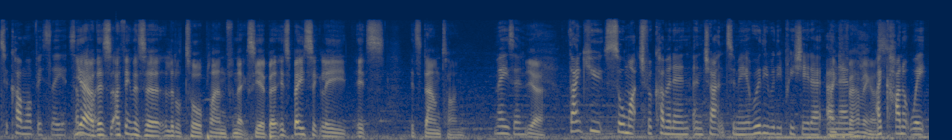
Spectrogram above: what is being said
to come, obviously. At some yeah, point. there's. I think there's a, little tour planned for next year, but it's basically it's it's downtime. amazing. Yeah. Thank you so much for coming in and chatting to me. I really, really appreciate it. Thank and you for having us. I cannot wait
